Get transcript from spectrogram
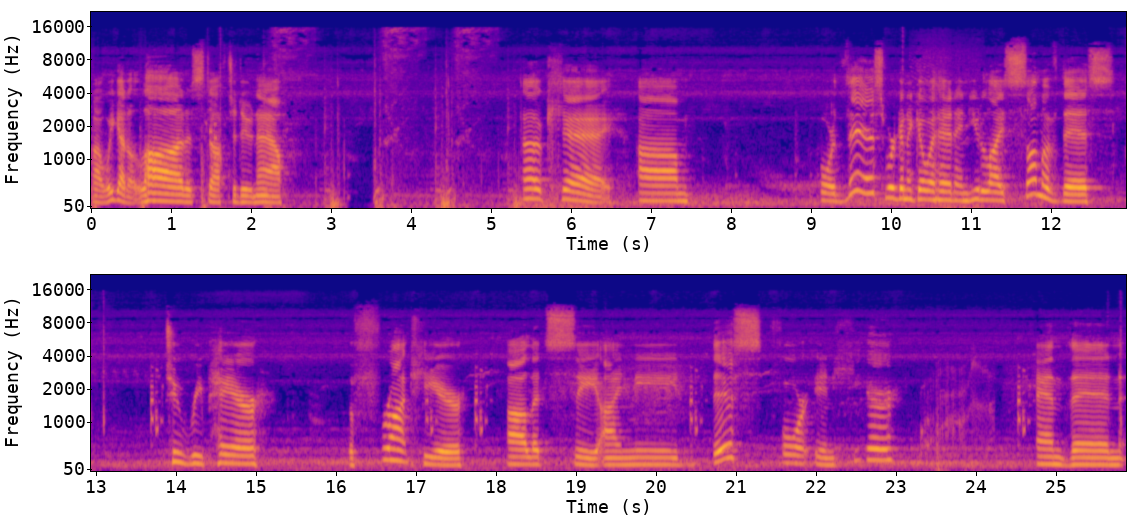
Oh, we got a lot of stuff to do now. Okay. Um, for this, we're going to go ahead and utilize some of this to repair the front here. Uh, let's see. I need this for in here. And then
